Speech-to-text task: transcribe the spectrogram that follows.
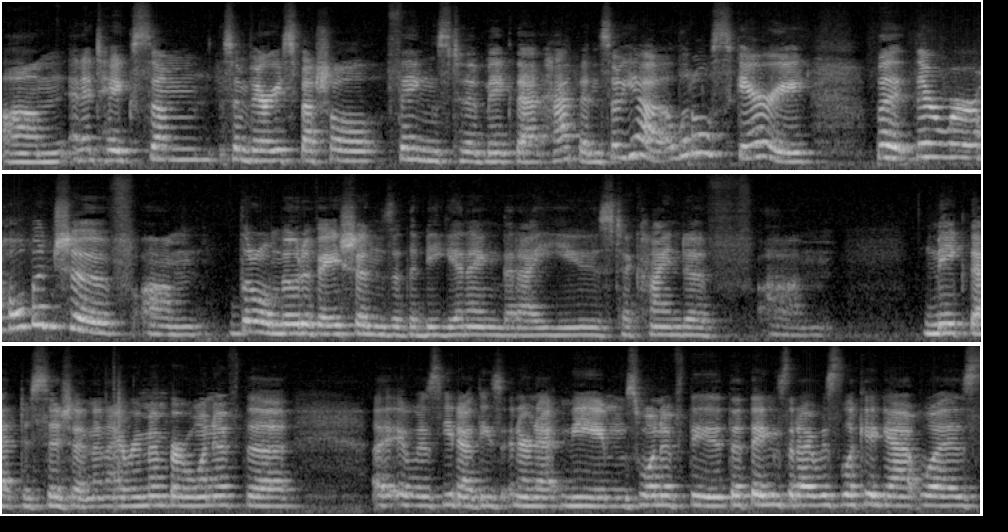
Um, and it takes some some very special things to make that happen. So yeah, a little scary, but there were a whole bunch of um, little motivations at the beginning that I used to kind of um, make that decision. And I remember one of the it was you know these internet memes. One of the the things that I was looking at was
